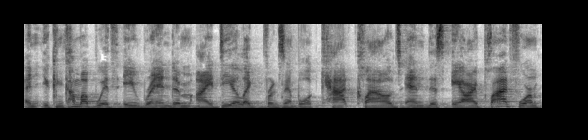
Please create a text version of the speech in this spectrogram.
and you can come up with a random idea, like for example, cat clouds, and this AI platform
